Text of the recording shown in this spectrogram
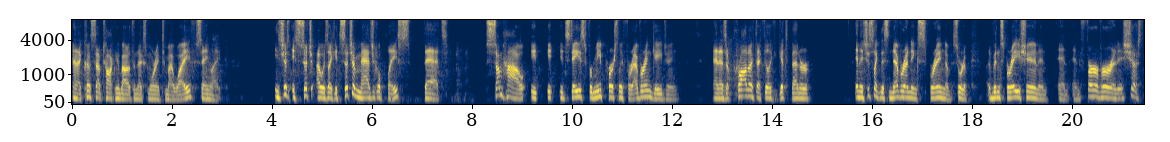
and I couldn't stop talking about it the next morning to my wife, saying like, "It's just it's such." I was like, "It's such a magical place that somehow it it it stays for me personally forever engaging, and as a product, I feel like it gets better, and it's just like this never-ending spring of sort of of inspiration and and and fervor, and it's just."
